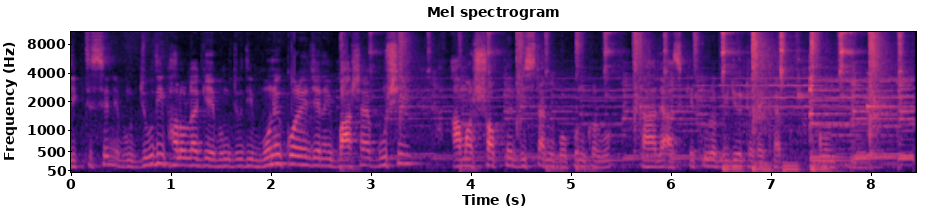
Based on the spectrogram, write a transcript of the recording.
দেখতেছেন এবং যদি ভালো লাগে এবং যদি মনে করেন যে আমি বাসায় বসেই আমার স্বপ্নের বীজটা আমি বপন করব, তাহলে আজকে পুরো ভিডিওটা দেখার আমন্ত্রণ।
